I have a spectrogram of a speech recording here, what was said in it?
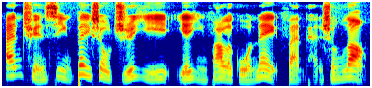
安全性备受质疑，也引发了国内反弹声浪。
